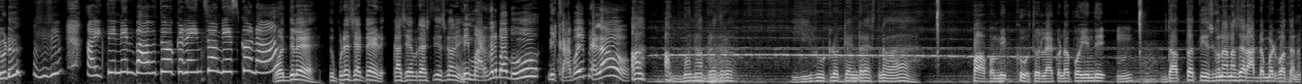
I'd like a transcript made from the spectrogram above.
చూడు. అయితే నేను బాబుతో ఒక రెయిన్ సాంగ్ వేసుకోనా? వద్దులే ఇప్పుడే సెట్ అయ్యాడు. కాసేపు రెస్ట్ తీసుకొని. నీ మరదలు బాబు నీ కాబోయే పెళ్ళాం. ఆ, అమ్మ నా బ్రదరు ఈ రూట్లో టెండర్ వేస్తున్నావా? పాపం మీకు కూతురు లేకుండా పోయింది. ఉమ్. దత్త తీసుకున్నా సరే అడ్డం పడిపోతాను.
